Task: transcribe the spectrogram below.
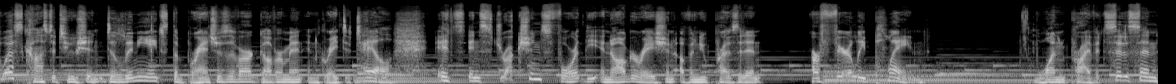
US Constitution delineates the branches of our government in great detail, its instructions for the inauguration of a new president are fairly plain. One private citizen,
